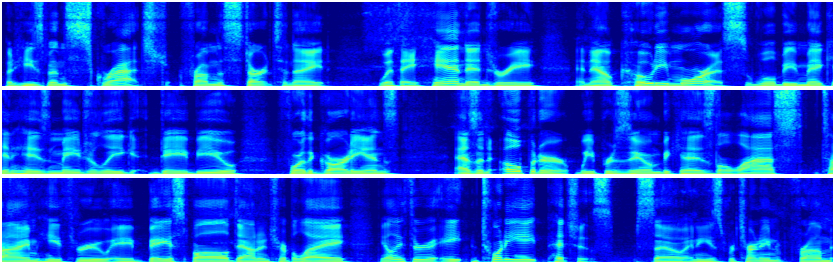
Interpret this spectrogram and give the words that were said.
but he's been scratched from the start tonight with a hand injury. And now Cody Morris will be making his major league debut for the Guardians as an opener, we presume, because the last time he threw a baseball down in AAA, he only threw eight, 28 pitches. So, and he's returning from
